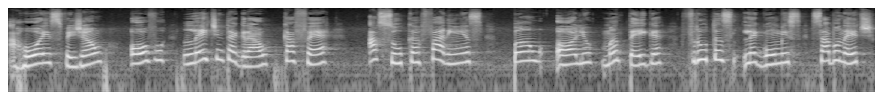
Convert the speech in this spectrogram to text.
arroz, feijão, ovo, leite integral, café, açúcar, farinhas, pão, óleo, manteiga, frutas, legumes, sabonete,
